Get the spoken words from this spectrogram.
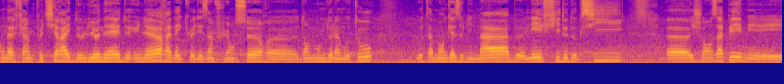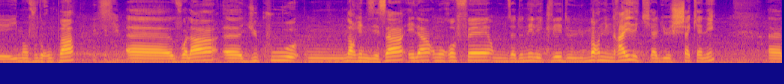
on a fait un petit ride de lyonnais de 1 heure avec euh, des influenceurs dans le monde de la moto, notamment Gasoline Mab, les filles de Doxy. Je vais en zapper mais ils m'en voudront pas. Euh, voilà, euh, du coup on organisait ça et là on refait, on nous a donné les clés du Morning Ride qui a lieu chaque année. euh,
